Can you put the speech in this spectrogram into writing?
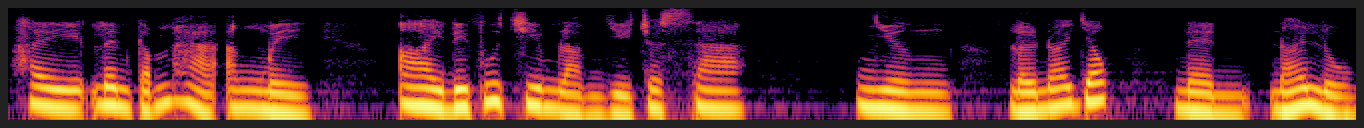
hay lên Cẩm Hà ăn mì. Ai đi Phú Chim làm gì cho xa. Nhưng lời nói dốc nên nói luôn.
